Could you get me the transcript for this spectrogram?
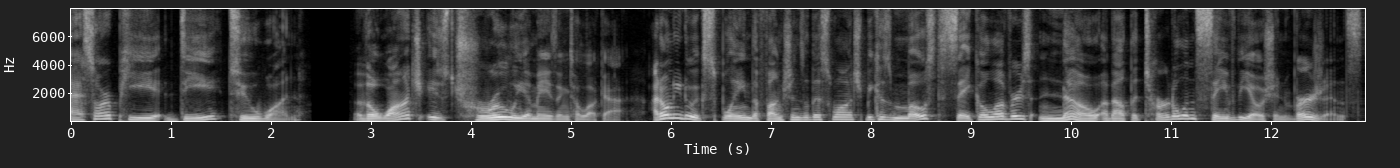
SRP D21. The watch is truly amazing to look at. I don't need to explain the functions of this watch because most Seiko lovers know about the Turtle and Save the Ocean versions.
